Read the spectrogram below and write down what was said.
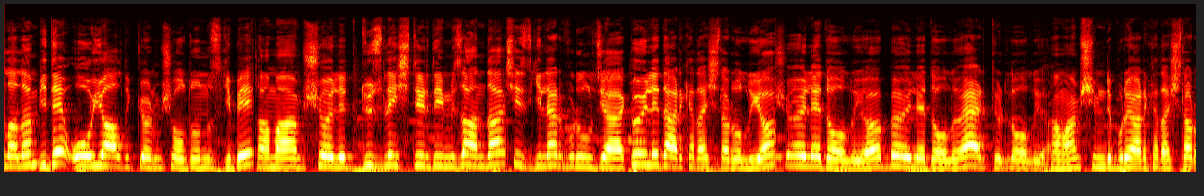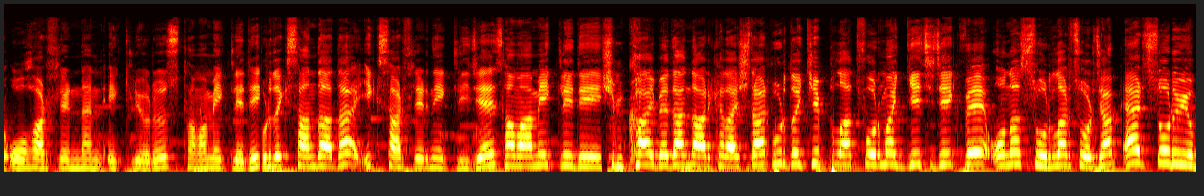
alalım. Bir de o'yu aldık görmüş olduğunuz gibi. Tamam şöyle düzleştirdiğimiz anda çizgiler vurulacak. Böyle de arkadaşlar oluyor. Şöyle de oluyor. Böyle de oluyor. Her türlü oluyor. Tamam şimdi buraya arkadaşlar o harflerinden ekliyoruz. Tamam ekledik. Buradaki sandığa da x harflerini ekleyeceğiz. Tamam ekledik. Şimdi kaybeden de arkadaşlar buradaki platforma geçecek ve ona sorular soracağım. Eğer soruyu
